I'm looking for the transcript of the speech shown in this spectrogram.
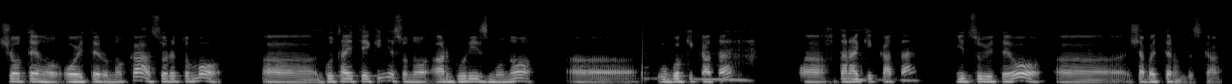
焦点を置いてるのか、それとも、あ具体的にそのアルゴリズムのあ動き方、あ働き方についてを喋ってるんですか？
